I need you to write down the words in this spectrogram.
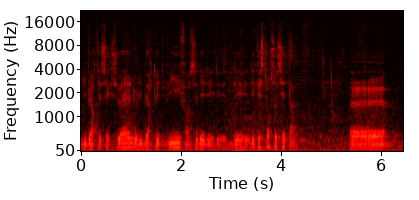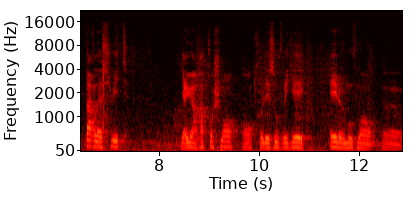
liberté sexuelle, de liberté de vie, enfin c'est des, des, questions sociétales. par la suite, il y a eu un rapprochement entre les ouvriers et le mouvement, euh, euh,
